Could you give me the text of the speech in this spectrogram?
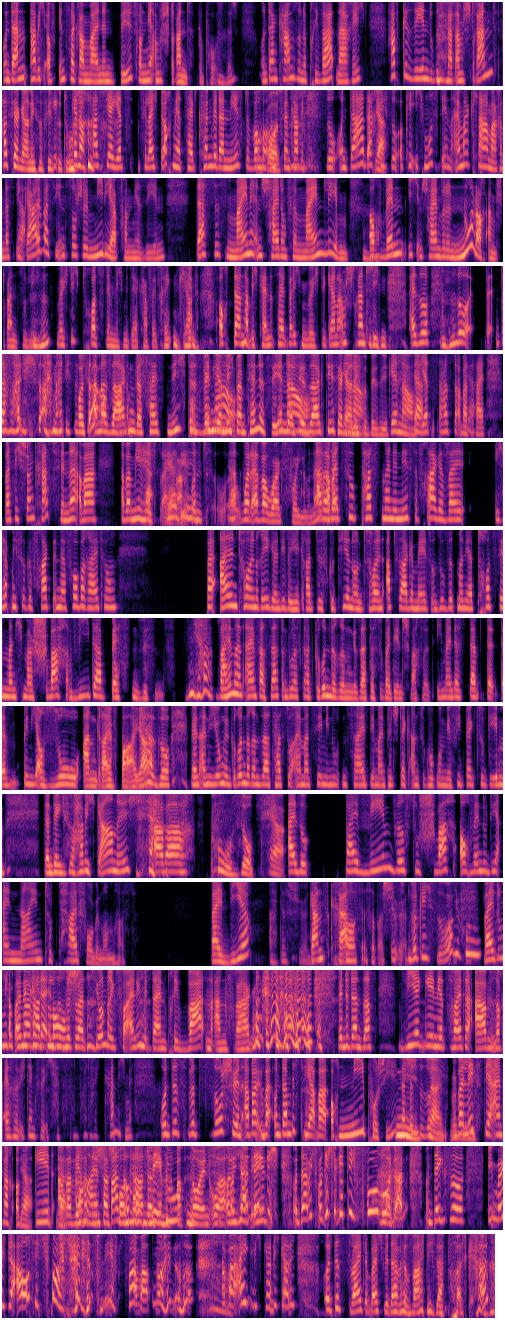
Und dann habe ich auf Instagram mal ein Bild von mir am Strand gepostet. Und dann kam so eine Privatnachricht. Hab gesehen, du bist gerade am Strand. Hast ja gar nicht so viel zu tun. Genau, hast ja jetzt vielleicht doch mehr Zeit. Können wir dann nächste Woche Oh uns für einen Kaffee. So, und da dachte Ja. ich so, okay, ich muss denen einmal klar machen, dass Ja. egal, was sie in Social Media von mir sehen, das ist meine Entscheidung für mein Leben. Mhm. Auch wenn ich entscheiden würde, nur noch am Strand zu liegen, Mhm. möchte ich trotzdem nicht mit der Kaffee trinken Ja. gehen. Auch dann habe ich keine Zeit, weil ich möchte gerne am Strand liegen. Also Mhm. so, da, wollte ich so einmal diese Wolltest du Tür einmal aufmachen. sagen, das heißt nicht, dass wenn ihr Genau. mich beim Tennis seht, dass Genau. ihr sagt, die ist ja gar nicht Genau. so busy. Genau, Ja. jetzt hast du aber Ja. Zeit. Was ich schon krass finde, aber, aber mir Ja, hilft's ja, einfach. dir Und. Ja. whatever works for you. Ne? Aber, dazu passt meine nächste Frage, weil ich habe mich so gefragt in der Vorbereitung, bei allen tollen Regeln, die wir hier gerade diskutieren und tollen Absagemails und so wird man ja trotzdem manchmal schwach wieder besten Wissens. ja. Weil man einfach sagt, und du hast gerade Gründerinnen gesagt, dass du bei denen schwach wird. Ich meine, das, da, da, da bin ich auch so angreifbar, ja? Ja. Also, wenn eine junge Gründerin sagt, hast du einmal zehn Minuten Zeit, dir mein Pitch-Deck anzugucken und mir Feedback zu geben, dann denke ich so, habe ich gar nicht. Aber puh, so. ja. Also, bei wem wirst du schwach, auch wenn du dir ein Nein total vorgenommen hast? Bei dir, Ach, das ist schön. ganz krass. Oh, das ist aber schön. ist wirklich so. Juhu. Weil du mich immer wieder in so Blanche. Situationen bringst, vor allen Dingen mit deinen privaten Anfragen. Wenn du dann sagst, wir gehen jetzt heute Abend noch essen und ich denke so, ich hatte so einen Volltag, ich kann nicht mehr. Und das wird so schön, aber über und dann bist du ja aber auch nie pushy. Dann Nie. bist du so, Nein, überlegst dir einfach, ob es Ja. geht, Ja. aber wir Komm haben den einfach Spaß unseres Lebens dazu. ab 9 Uhr. Und Und, ich dann hab denk ich, und da habe ich wirklich richtig FOMO dann und denk so, ich möchte auch den Spaß eines Lebens haben ab 9 Uhr. Aber eigentlich kann ich gar nicht. Und das zweite Beispiel dafür war dieser Podcast.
